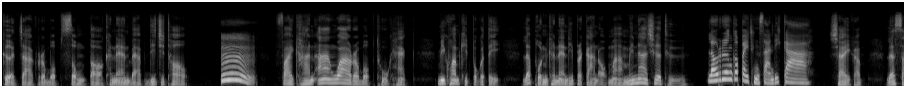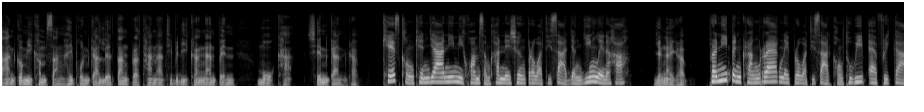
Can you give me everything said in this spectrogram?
เกิดจากระบบส่งต่อคะแนนแบบดิจิทัล อืม ฝ่ายค้านอ้างว่าระบบถูกแฮ็กมีความผิดปกติ และผลคะแนนที่ประกาศออกมาไม่น่าเชื่อถือ แล้วเรื่องก็ไปถึงศาลฎีกา ใช่ครับ และศาลก็มีคำสั่งให้ผลการเลือกตั้งประธานาธิบดีครั้งนั้นเป็นโมฆะเช่นกันครับ เคสของเคนยานี่มีความสำคัญในเชิงประวัติศาสตร์อย่างยิ่งเลยนะคะ ยังไงครับ เพราะนี่เป็นครั้งแรกในประวัติศาสตร์ของทวีปแอฟริกา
